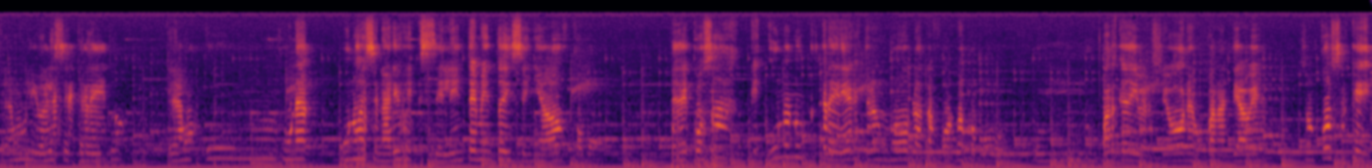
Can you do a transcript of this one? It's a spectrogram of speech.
Tenemos niveles secretos. Tenemos unos escenarios excelentemente diseñados como desde cosas que uno nunca creería que estuviera en un juego de plataforma como un, parque de diversiones, un canal de aves. Son cosas que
